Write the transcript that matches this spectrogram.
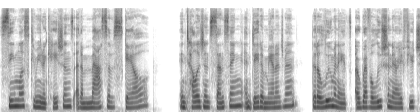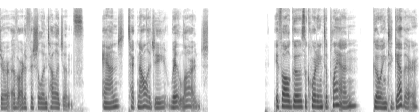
seamless communications at a massive scale, intelligent sensing and data management that illuminates a revolutionary future of artificial intelligence and technology writ large. If all goes according to plan, going together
